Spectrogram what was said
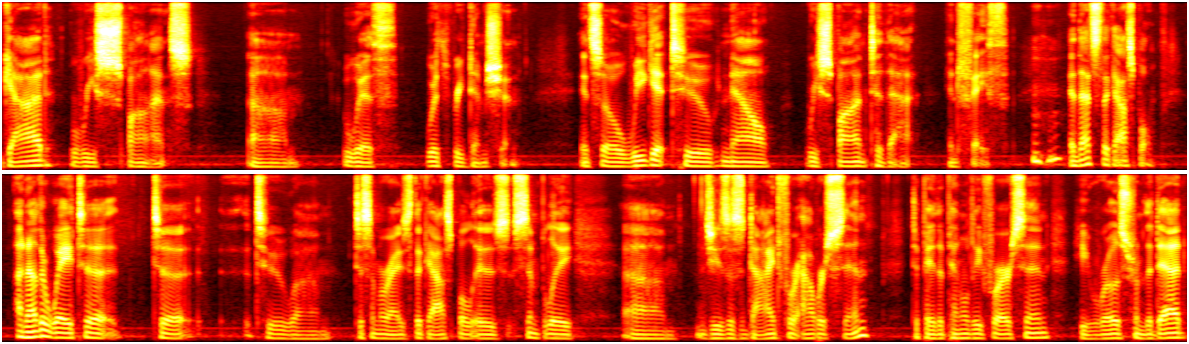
God responds um, with with redemption, and so we get to now respond to that in faith, and that's the gospel. Another way to to to um, to summarize the gospel is simply um, Jesus died for our sin to pay the penalty for our sin. He rose from the dead,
